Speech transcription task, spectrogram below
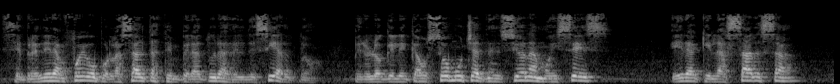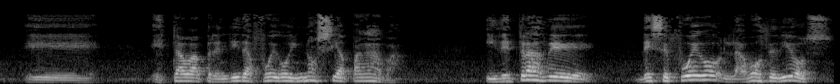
se prendieran fuego por las altas temperaturas del desierto. Pero lo que le causó mucha atención a Moisés era que la zarza eh, estaba prendida a fuego y no se apagaba. Y detrás de, ese fuego, la voz de Dios.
